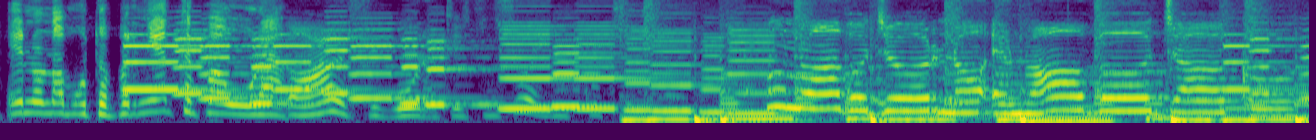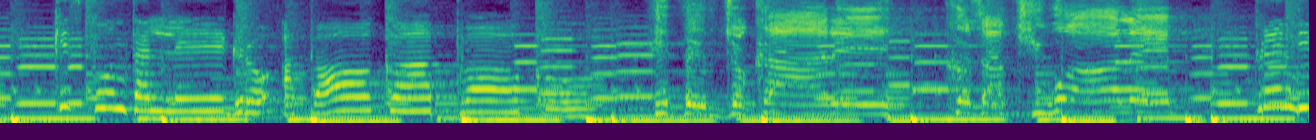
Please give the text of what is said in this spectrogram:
e non ho avuto per niente paura. Ah, figurati, su su. Un nuovo giorno è un nuovo gioco che spunta allegro a poco a poco. E per giocare cosa ci vuole? Prendi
